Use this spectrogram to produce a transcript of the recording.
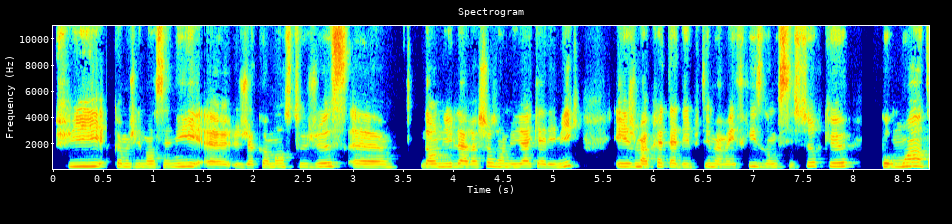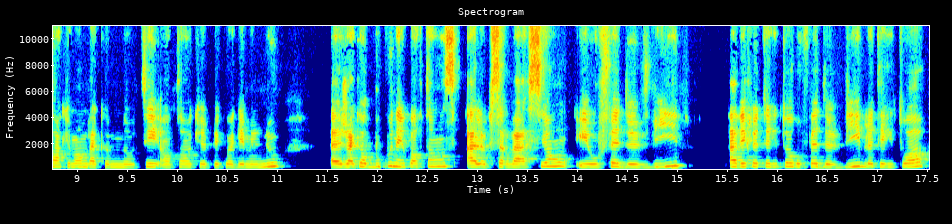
Puis, comme je l'ai mentionné, euh, je commence tout juste dans le milieu de la recherche, dans le milieu académique, et je m'apprête à débuter ma maîtrise. Donc, c'est sûr que pour moi, en tant que membre de la communauté, en tant que Pequagamilnou, euh, j'accorde beaucoup d'importance à l'observation et au fait de vivre avec le territoire, au fait de vivre le territoire,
